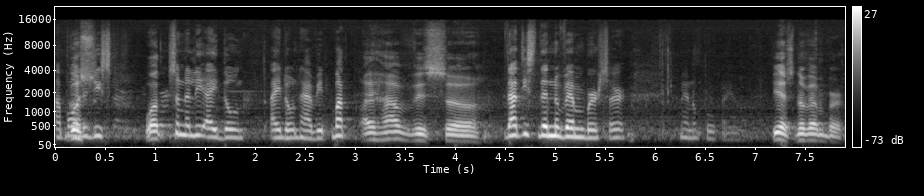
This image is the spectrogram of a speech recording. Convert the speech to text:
Apologies. what- Personally, I don't I don't have it, but I have this, uh, that is the November, sir. Meron po kayo. yes, November.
